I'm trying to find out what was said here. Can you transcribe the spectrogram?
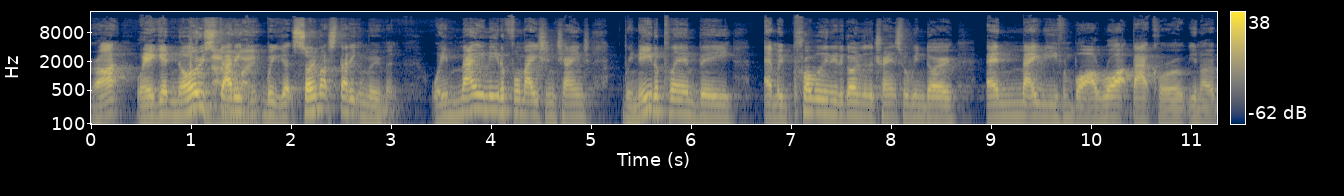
Right? We get no static. way. we get so much static movement. We may need a formation change. We need a plan B, and we probably need to go into the transfer window and maybe even buy a right back or you know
